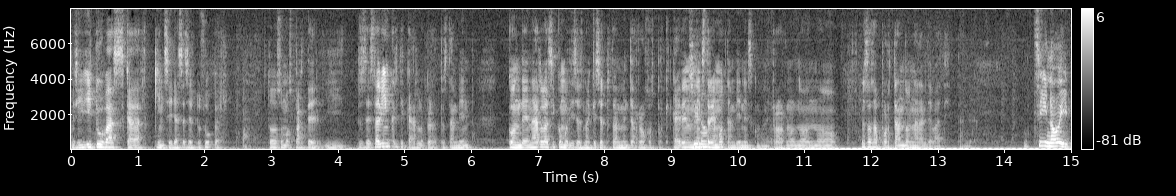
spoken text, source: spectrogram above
Y, tú vas cada 15 días a hacer tu super. Todos somos parte del... Y pues está bien criticarlo, pero pues también condenarlo así como dices, no hay que ser totalmente rojos, porque caer en Sí, un no. extremo también es como un error, no, no, no, no estás aportando nada al debate también. Sí, ¿no? Y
